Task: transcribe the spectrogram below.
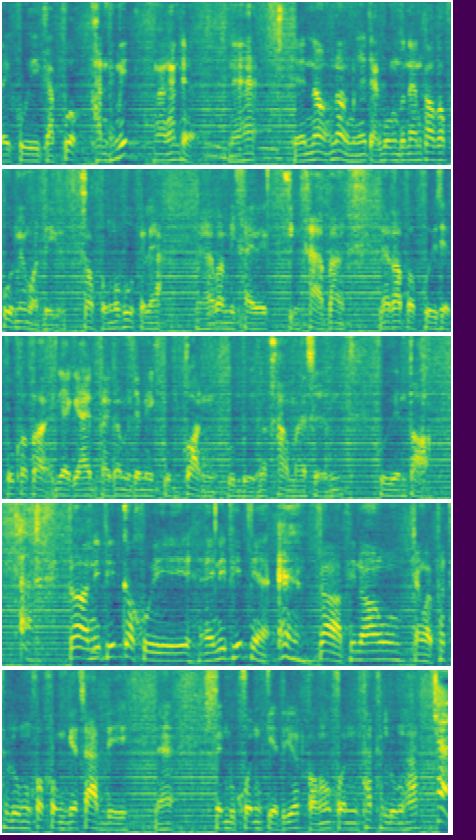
ไปคุยกับพวกพันธมิตรว่างั้นเถอะนะฮะเดี๋ยวนอกนอกเหนือจากวงตรงนั้นเขาก็พูดไม่หมดอีกก็ผมก็พูดไปแล้วนะครับว่ามีใครไปกินข้าวบ้าง แล้วก็พอคุยเสร็จปุ๊บเขาก็แยกย้ายไปก็มันจะมีกลุ่มก้อนกลุ่มอื่นก็เข้ามาเสริมคุยกันต่อค่ะก็นิพิษก็คุยไอ้นิพิษเนี่ยก็พี่น้องจังหวัดพัทลุงก็คงจะทราบดีนะฮะ เป็นบุคคลเกียรติยศของคนพัทลุงครับค่ะ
